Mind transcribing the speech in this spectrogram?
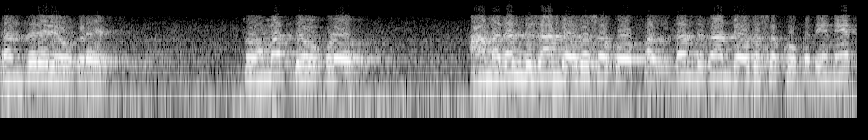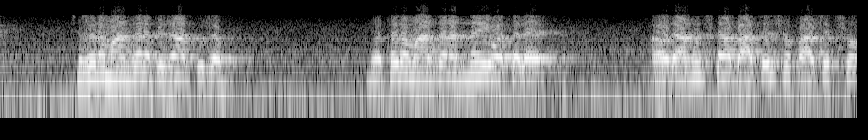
کنځره وکړه تهمت ته وکړو آمدن د ځان به اودس کو قصدن د ځان به اودس کو په دې نیت چې زه د مانځنه په ځان اوزم نو ته د مانځنه نه وتلې او د امون ستا باطل شو فاسد شو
